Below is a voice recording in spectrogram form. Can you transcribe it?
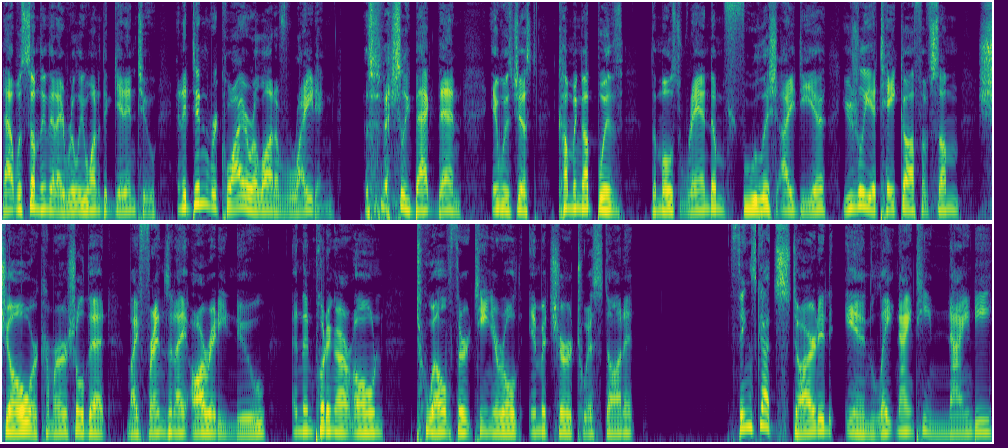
that was something that I really wanted to get into. And it didn't require a lot of writing, especially back then. It was just coming up with the most random, foolish idea, usually a takeoff of some show or commercial that my friends and I already knew, and then putting our own 12, 13 year old immature twist on it. Things got started in late 1990.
